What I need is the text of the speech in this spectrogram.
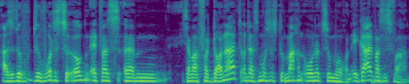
also du, du wurdest zu irgendetwas, ähm, ich sag mal, verdonnert und das musstest du machen, ohne zu murren, egal was es war.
